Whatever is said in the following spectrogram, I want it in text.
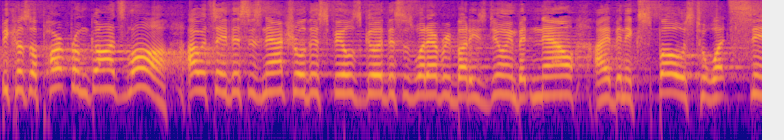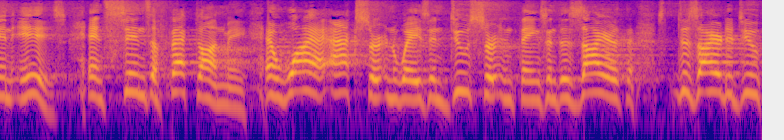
Because apart from God's law, I would say this is natural, this feels good, this is what everybody's doing, but now I have been exposed to what sin is and sin's effect on me and why I act certain ways and do certain things and desire, th- desire to do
